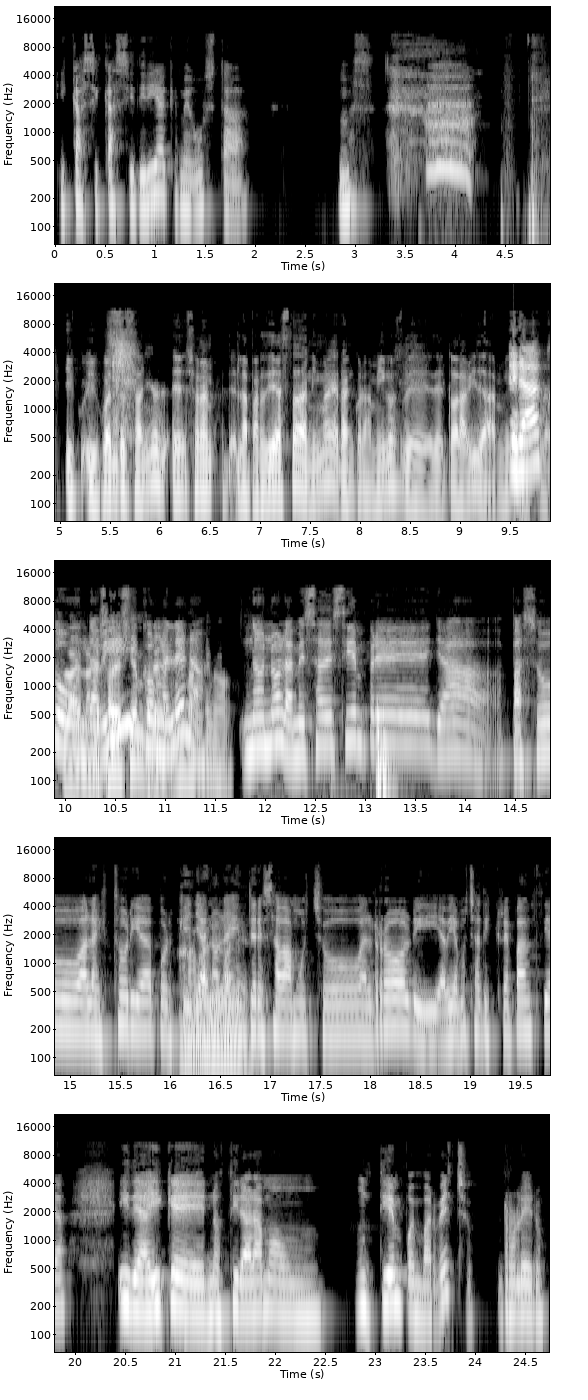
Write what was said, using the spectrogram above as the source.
Y casi, casi diría que me gusta más. ¿Y, cu- y cuántos años? Eh, son la partida esta de Anima eran con amigos de, de toda la vida. amigos, Era con la- la David y con Elena. No, no, la mesa de siempre ya pasó a la historia porque Ah, ya vale, no les vale. interesaba mucho el rol y había muchas discrepancias y de ahí que nos tiráramos un, un tiempo en barbecho, rolero,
